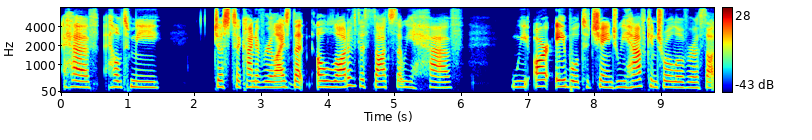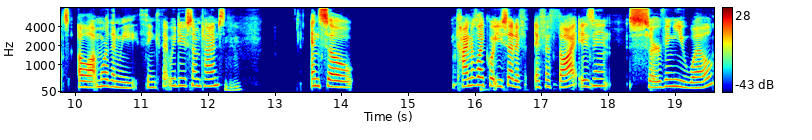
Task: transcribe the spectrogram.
have helped me just to kind of realize that a lot of the thoughts that we have, we are able to change. We have control over our thoughts a lot more than we think that we do sometimes. Mhm. And so, kind of like what you said, if if a thought isn't serving you well,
